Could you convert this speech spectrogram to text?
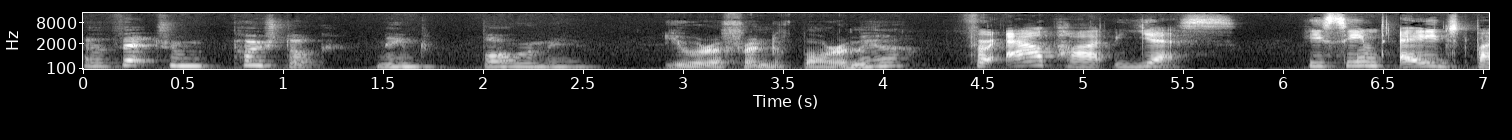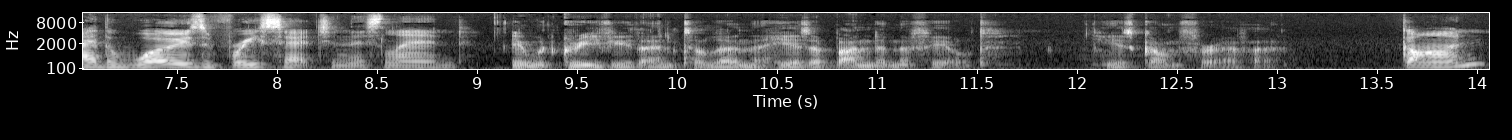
a veteran postdoc named Boromir. You were a friend of Boromir? For our part, yes. He seemed aged by the woes of research in this land. It would grieve you then to learn that he has abandoned the field. He is gone forever. Gone?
